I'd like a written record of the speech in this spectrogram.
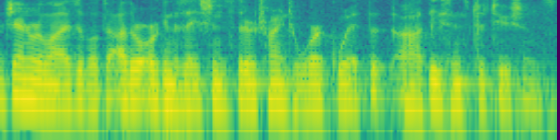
generalizable to other organizations that are trying to work with uh, these institutions.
